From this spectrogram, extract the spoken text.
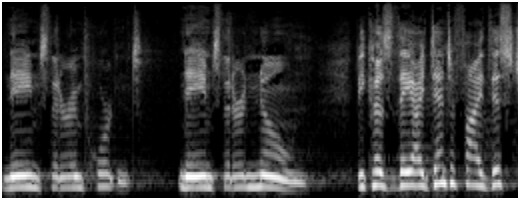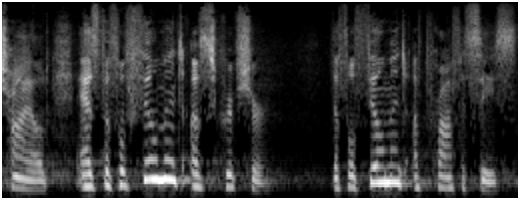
Names that are important, names that are known, because they identify this child as the fulfillment of Scripture, the fulfillment of prophecies,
